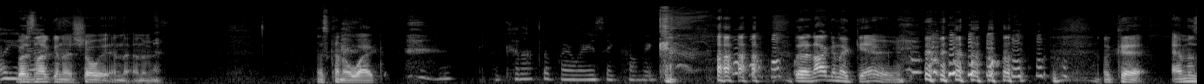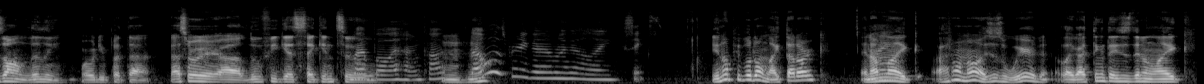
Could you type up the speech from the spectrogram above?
Oh, he but it's not gonna show it in the anime. That's kind of whack. Cut off the part where it's like comic. They're not gonna care. okay, Amazon Lily. Where would you put that? That's where uh, Luffy gets taken to. By Boa Hancock. Mhm. That was pretty good. I'm not gonna lie. Six. You know, people don't like that arc, and I'm like, I don't know. It's just weird. Like, I think they just didn't like.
